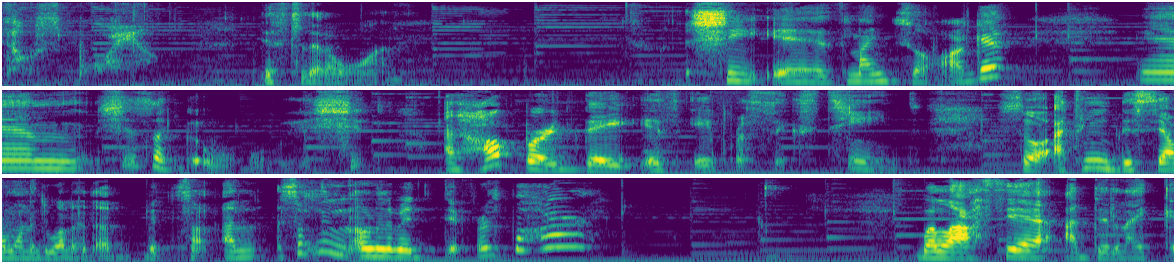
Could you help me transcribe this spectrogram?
so spoiled. This little one. She is my dog, and she's like, she, and her birthday is April 16th. So I think this year I want to do a little bit something a little bit different for her. But last year I did like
